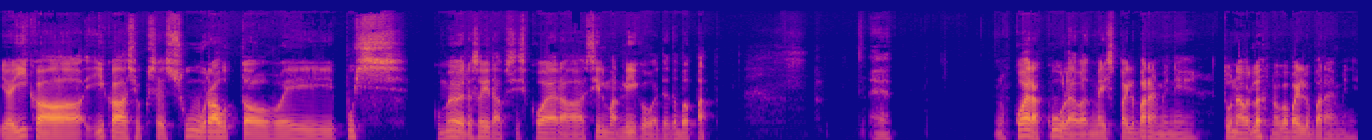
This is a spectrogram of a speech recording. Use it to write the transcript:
ja iga, iga siukse suur auto või buss, kui mööda sõidab, siis koera silmad liiguvad ja ta põpatab. et noh, koerad kuulevad meist palju paremini, tunnevad lõhnu ka palju paremini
